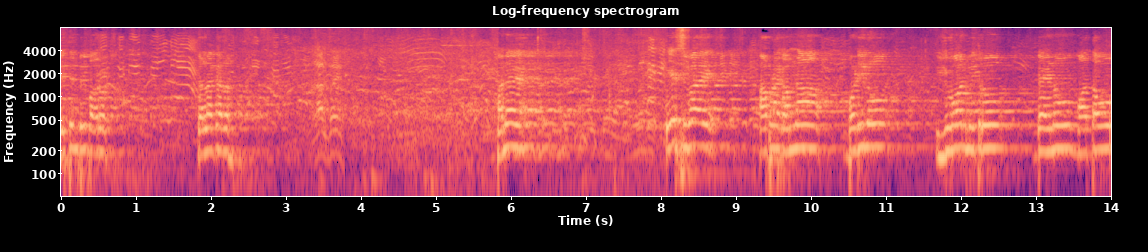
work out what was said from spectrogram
નીતિનભાઈ બારોટ, કલાકાર અને એ સિવાય આપણા ગામના વડીલો, યુવાન મિત્રો, બહેનો, માતાઓ,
